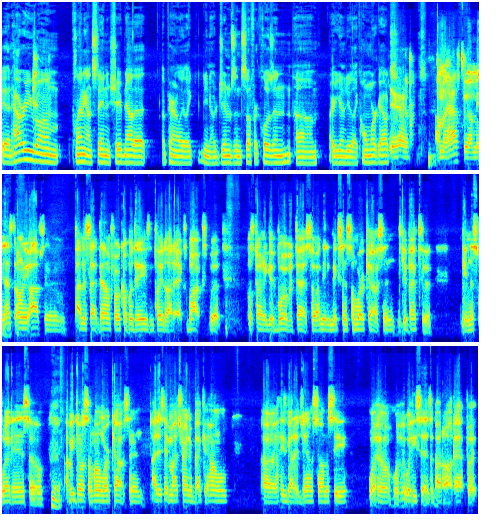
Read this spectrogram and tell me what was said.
Yeah, and how are you um, planning on staying in shape now that apparently, like, you know, gyms and stuff are closing? Um, are you going to do like home workouts? Yeah, I'm gonna have to. I mean, that's the only option. I just sat down for a couple of days and played a lot of Xbox, but I'm starting to get bored with that. So I need to mix in some workouts and get back to getting the sweat in. So Yeah. I'll be doing some home workouts, and I just hit my trainer back at home. Uh, he's got a gym, so I'm gonna see what he'll what, what he says about all that. But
